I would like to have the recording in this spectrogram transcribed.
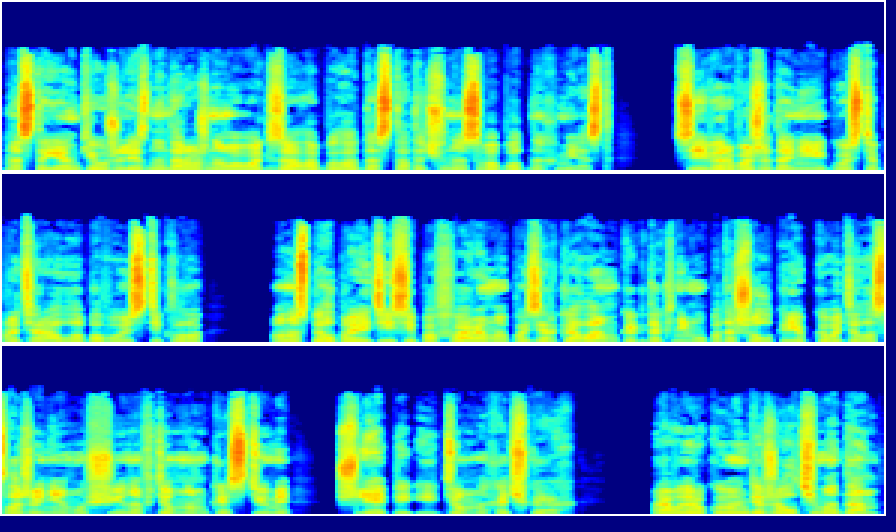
На стоянке у железнодорожного вокзала было достаточно свободных мест. Север в ожидании гостя протирал лобовое стекло. Он успел пройтись и по фарам, и по зеркалам, когда к нему подошел крепкого телосложения мужчина в темном костюме, шляпе и темных очках. Правой рукой он держал чемодан,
